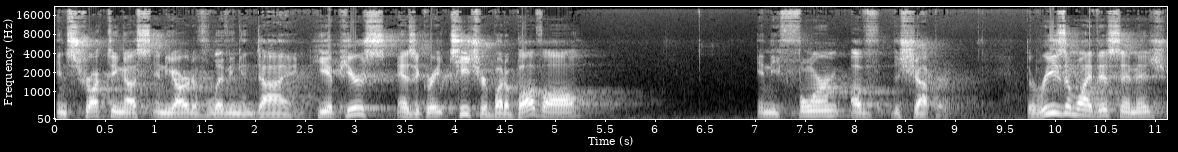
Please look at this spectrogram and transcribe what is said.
instructing us in the art of living and dying. He appears as a great teacher, but above all, in the form of the shepherd. The reason why this image,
